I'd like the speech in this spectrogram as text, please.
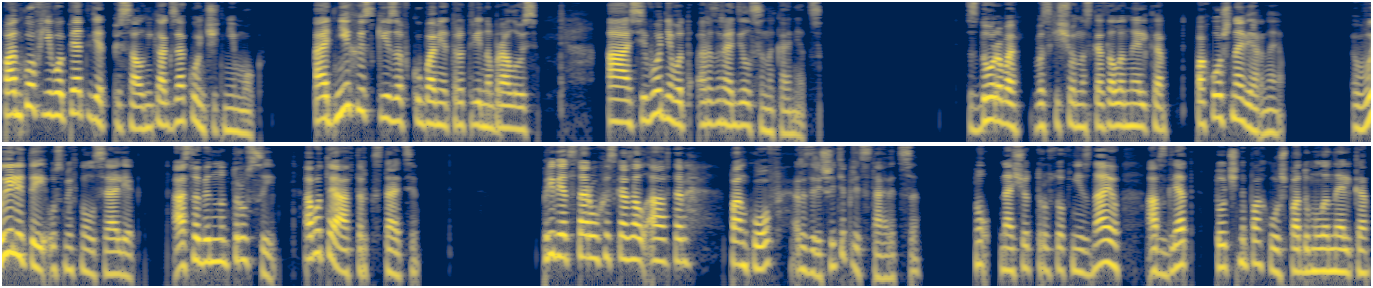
Панков его пять лет писал, никак закончить не мог. Одних эскизов кубометра три набралось, а сегодня вот разродился наконец. «Здорово», — восхищенно сказала Нелька. «Похож, наверное». «Вылитый», — усмехнулся Олег. «Особенно трусы. А вот и автор, кстати». «Привет, старуха», — сказал автор. «Панков, разрешите представиться». «Ну, насчет трусов не знаю, а взгляд точно похож», — подумала Нелька.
